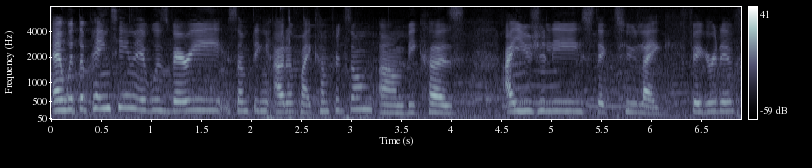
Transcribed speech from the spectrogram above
and with the painting, it was very something out of my comfort zone um, because I usually stick to like figurative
